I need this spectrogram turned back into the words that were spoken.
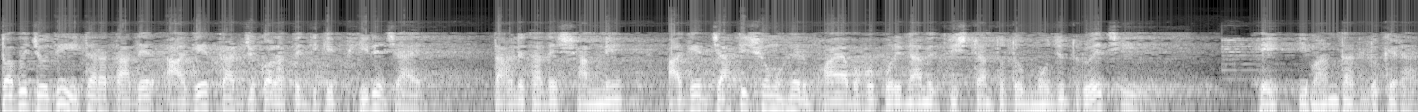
তবে যদি তারা তাদের আগের কার্যকলাপের দিকে ফিরে যায়, তাহলে তাদের সামনে আগের জাতিসমূহের ভয়াবহ পরিণামের দৃষ্টান্ত তো মজুদ রয়েছে হে ইমানদার লোকেরা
